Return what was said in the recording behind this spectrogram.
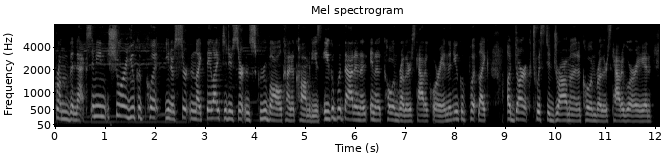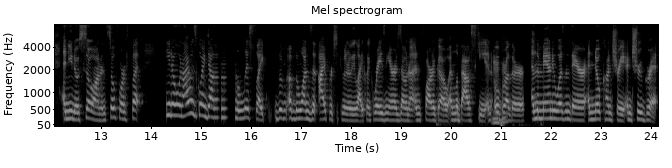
from the next. I mean, sure, you could put, you know, certain like they like to do certain screwball kind of comedies. You could put that in a in a Coen Brothers category, and then you could put like a dark, twisted drama in a Coen Brothers category, and and you know so on and so forth. But you know, when I was going down the list, like the, of the ones that I particularly like, like Raising Arizona and Fargo and Lebowski and Oh mm-hmm. Brother and The Man Who Wasn't There and No Country and True Grit,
